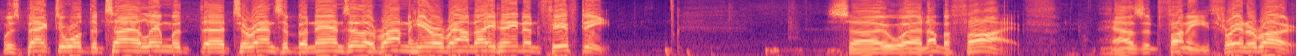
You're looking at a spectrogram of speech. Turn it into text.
was back toward the tail end with uh, Taranza Bonanza. The run here around 18 and 50. So uh, number five. How's it funny? Three in a row.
